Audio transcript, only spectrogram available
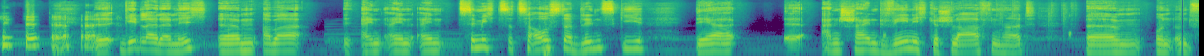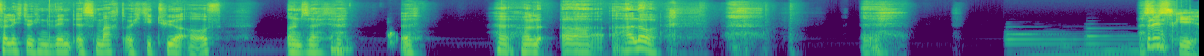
äh, geht leider nicht, ähm, aber ein, ein, ein ziemlich zerzauster Blinsky, der äh, anscheinend wenig geschlafen hat, ähm, und, und völlig durch den Wind ist, macht euch die Tür auf und sagt, äh, äh, hallo, äh, hallo. Blinsky,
